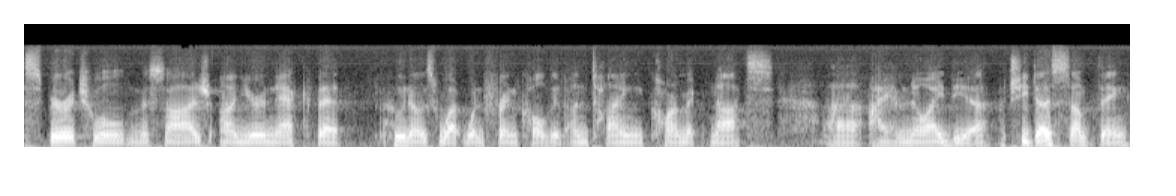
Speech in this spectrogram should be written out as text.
spiritual massage on your neck that who knows what. One friend called it untying karmic knots. Uh, I have no idea, but she does something,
